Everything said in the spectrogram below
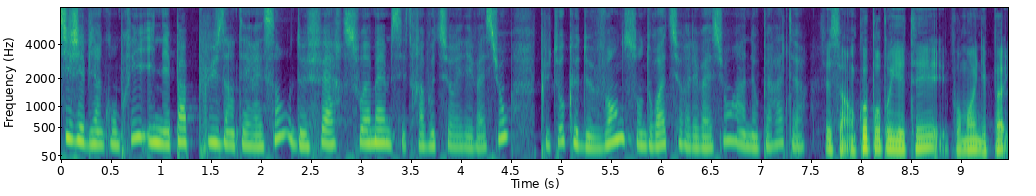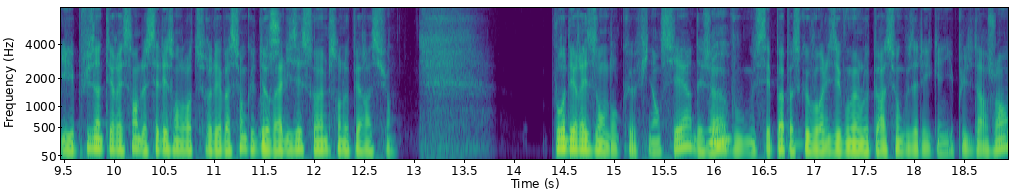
Si j'ai bien compris, il n'est pas plus intéressant de faire soi-même ses travaux de surélévation plutôt que de vendre son droit de surélévation à un opérateur. C'est ça. En copropriété, pour moi, il est, pas, il est plus intéressant de céder son droit de surélévation que de réaliser soi-même son opération. Pour des raisons donc euh, financières, déjà, ce vous c'est pas parce que vous réalisez vous-même l'opération que vous allez gagner plus d'argent,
